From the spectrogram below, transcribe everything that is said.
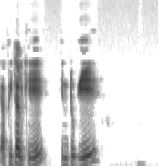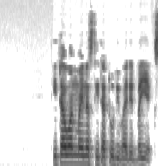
capital k into a theta one minus theta two divided by x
